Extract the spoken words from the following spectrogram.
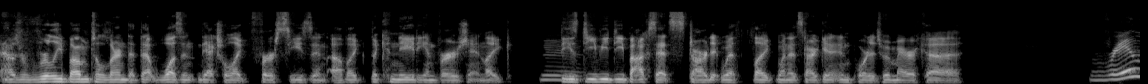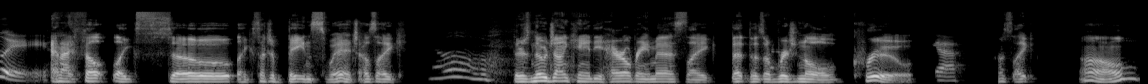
And I was really bummed to learn that that wasn't the actual like first season of like the Canadian version. Like these Mm, DVD box sets started with like when it started getting imported to America. Really? and I felt like so like such a bait and switch. I was like, No. there's no John Candy, Harold Ramis, like that those original crew. Yeah, I was like, oh,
